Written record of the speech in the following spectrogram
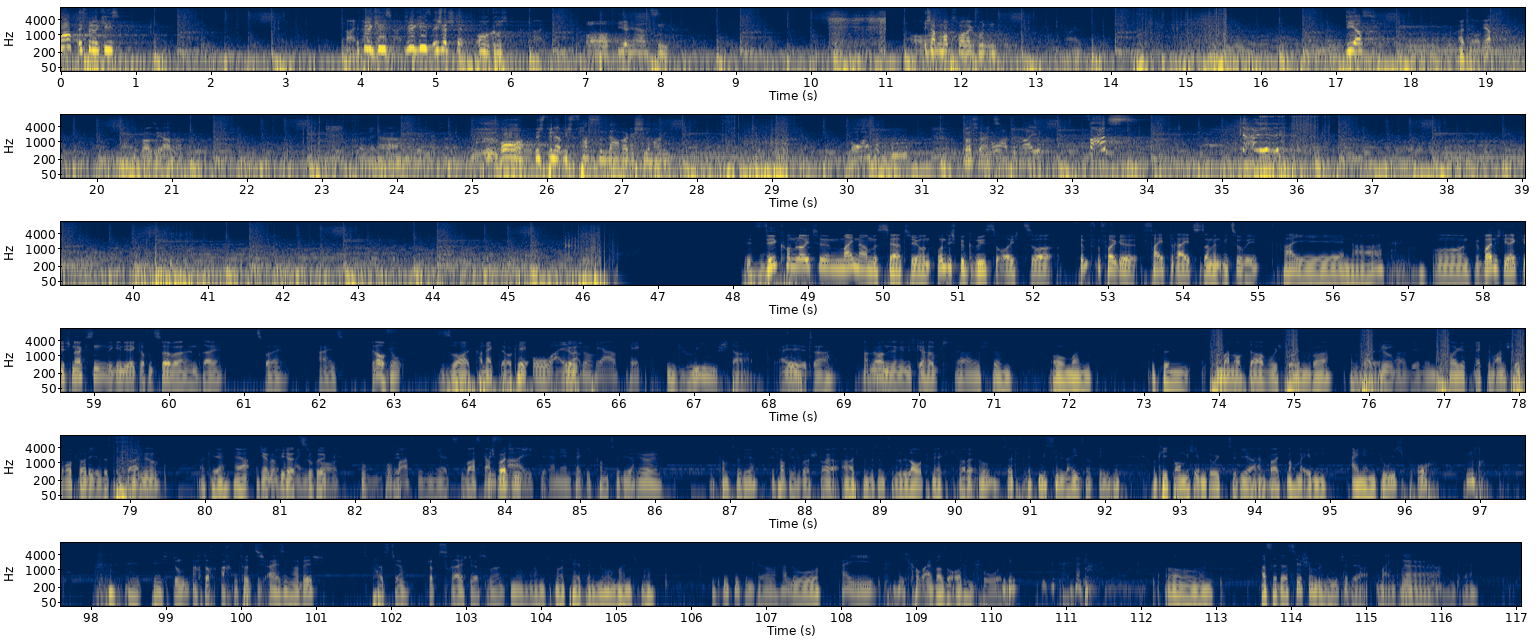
Oh, ich bin in Kies. Nein, Ich bin in nein, Kies. nein, Ich bin in Kies. Ich werde sterben. Oh Gott. nein, Oh, vier Herzen. Oh, Ich habe einen Mob-Spawner gefunden. Nice. Dias. Halt drauf. Ja. Nice. Bau sie ab. Ja. Oh, eine Spinne hat mich fast in Lava geschlagen. Oh, ich hab ein Buch. Was für eins? Oh, drei. Was? Geil. Willkommen Leute, mein Name ist Sertion und ich begrüße euch zur fünften Folge Fight 3 zusammen mit Mitsuri. Hi, na? Und wir wollen nicht direkt viel schnacksen, wir gehen direkt auf den Server in 3, 2, 1, rauf. Jo. So, ich connecte. Okay. Oh, Jo, ich Alter. auch. Perfekt. In Dream Start. Alter, haben wir auch nicht lange nicht gehabt. Ja, das stimmt. Oh Mann. Ich bin immer noch da, wo ich vorhin war. Also weil, Jo. ne, wir nehmen die Folge direkt im Anschluss auf, Leute. Ihr wisst Bescheid. Ja. Okay, ja. Geh bin einfach wieder zurück. Wo, wo Ich- warst du denn jetzt? Du warst ganz wollte ah, mich- ich sehe dein Name-Tag. Ich komme zu dir. Ja, ja. Ich komme zu dir. Ich hoffe, ich übersteuere. Ah, ich bin ein bisschen zu laut, merke ich gerade. Oh, ich sollte vielleicht ein bisschen leiser reden. Okay, ich baue mich eben durch zu dir einfach. Ich mache mal eben einen Durchbruch. Hey, bin ich dumm? Ach doch, 48 Eisen habe ich. Das passt ja. Ich glaube, das reicht erstmal. Nur manchmal, Kevin, nur manchmal. Ich bin da. Hallo. Hi. Ich komme einfach so aus dem Boden. oh Mann. Hast du das hier schon gelootet? Ja, mein Kampf. Ja, ja. Ja, okay.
